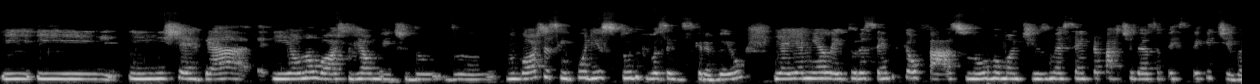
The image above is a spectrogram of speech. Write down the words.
E, e, e, enxergar, e eu não gosto realmente do, do, não gosto assim por isso tudo que você descreveu, e aí a minha leitura sempre que eu faço no romantismo é sempre a partir dessa perspectiva.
